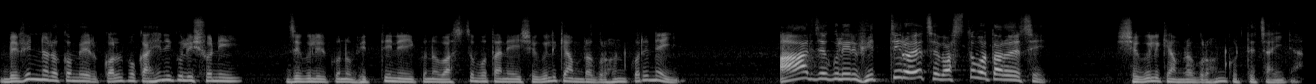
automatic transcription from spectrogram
বিভিন্ন রকমের কল্প কাহিনীগুলি শুনি, যেগুলির কোনো ভিত্তি নেই, কোনো বাস্তবতা নেই, সেগুলিকে আমরা গ্রহণ করে নেই। আর যেগুলির ভিত্তি রয়েছে, বাস্তবতা রয়েছে, সেগুলিকে আমরা গ্রহণ করতে চাই না।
